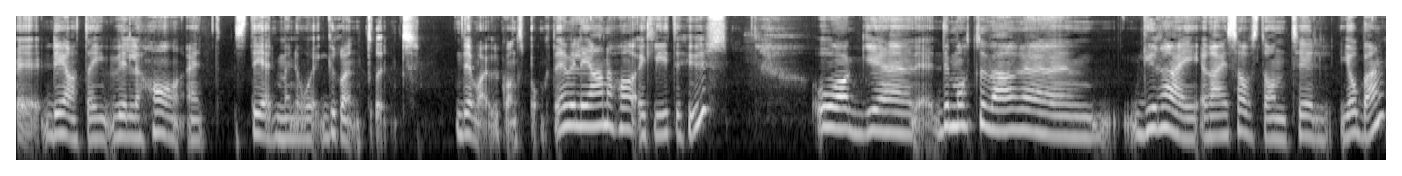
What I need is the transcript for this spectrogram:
eh, det at jeg ville ha et sted med noe grønt rundt. Det var utgangspunktet. Jeg ville gjerne ha et lite hus. Og eh, det måtte være grei reiseavstand til jobben.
